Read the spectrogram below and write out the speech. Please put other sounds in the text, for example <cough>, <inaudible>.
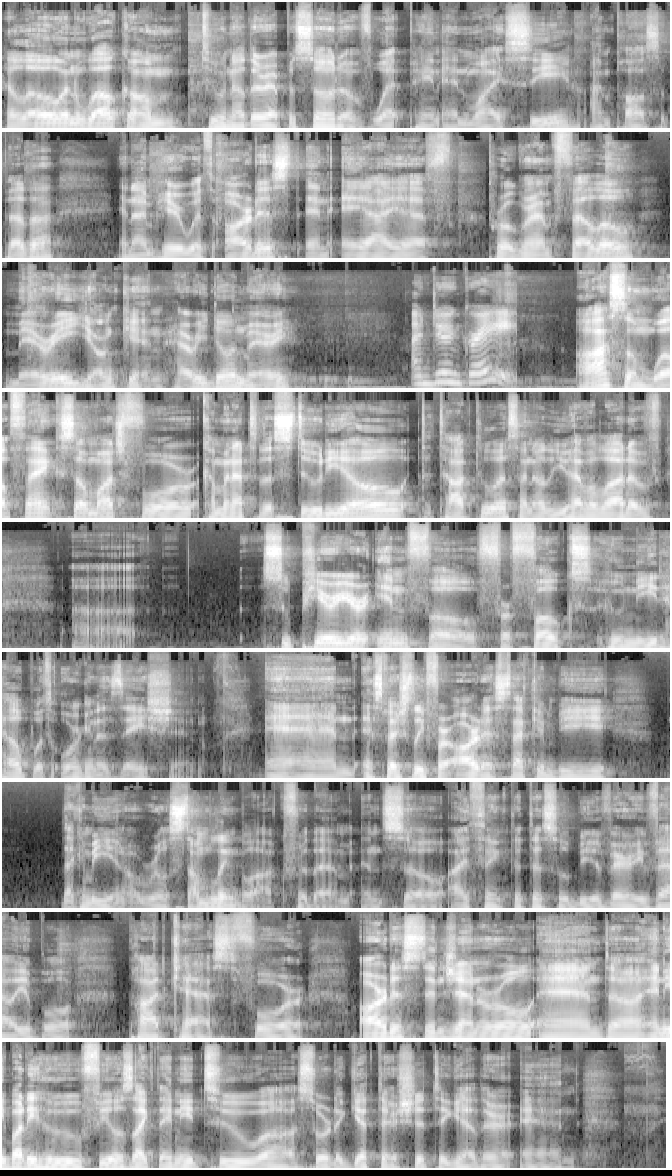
Hello and welcome to another episode of Wet Paint NYC. I'm Paul Cepeda, and I'm here with artist and AIF program fellow Mary Yunkin. How are you doing, Mary? I'm doing great. Awesome. Well, thanks so much for coming out to the studio to talk to us. I know that you have a lot of uh, superior info for folks who need help with organization, and especially for artists, that can be that can be you know a real stumbling block for them. And so I think that this will be a very valuable podcast for artists in general and uh, anybody who feels like they need to uh, sort of get their shit together and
